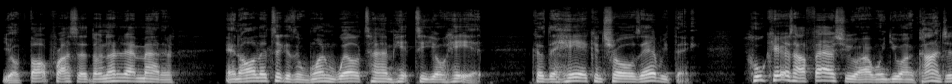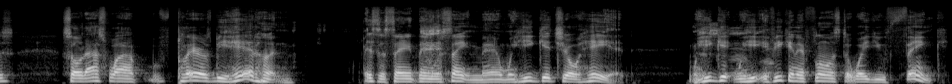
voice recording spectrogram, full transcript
your thought process don't none of that matters. And all it took is a one well-timed hit to your head. Because the head controls everything. Who cares how fast you are when you're unconscious? So that's why players be head hunting. It's the same thing with Satan, man. When he gets your head, when he get when he if he can influence the way you think,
